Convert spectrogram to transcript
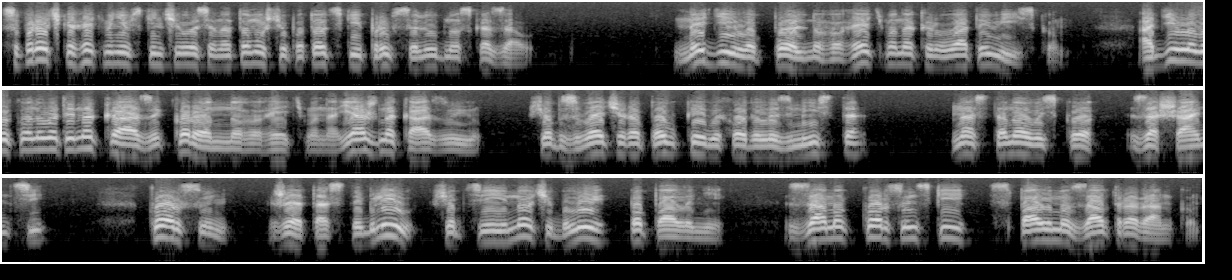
Суперечка гетьманів скінчилася на тому, що Потоцький привселюдно сказав не діло польного гетьмана керувати військом, а діло виконувати накази коронного гетьмана. Я ж наказую, щоб з вечора повки виходили з міста на становисько за шанці, Корсунь же та стеблів, щоб цієї ночі були попалені. Замок Корсунський спалимо завтра ранком.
